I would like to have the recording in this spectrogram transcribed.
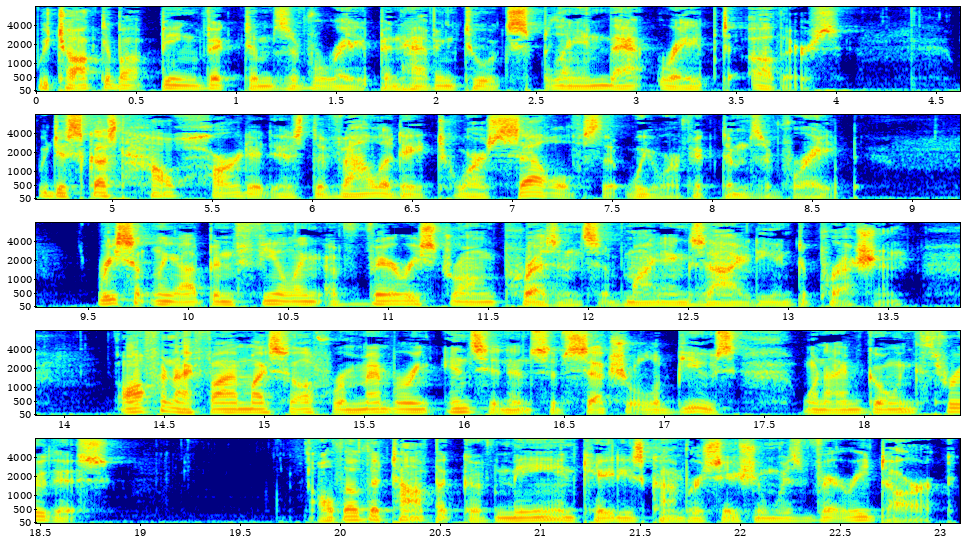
We talked about being victims of rape and having to explain that rape to others. We discussed how hard it is to validate to ourselves that we were victims of rape Recently, I've been feeling a very strong presence of my anxiety and depression. Often I find myself remembering incidents of sexual abuse when I'm going through this. Although the topic of me and Katie's conversation was very dark,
